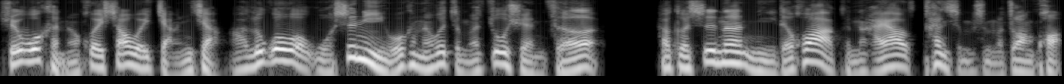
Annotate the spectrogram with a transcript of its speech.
所以我可能会稍微讲一讲啊，如果我我是你，我可能会怎么做选择啊？可是呢，你的话可能还要看什么什么状况，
